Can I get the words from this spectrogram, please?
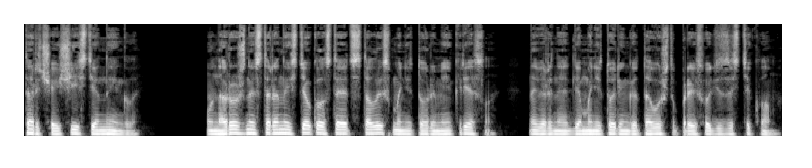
торчащие стены иглы. У наружной стороны стекла стоят столы с мониторами и кресла, наверное, для мониторинга того, что происходит за стеклом.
